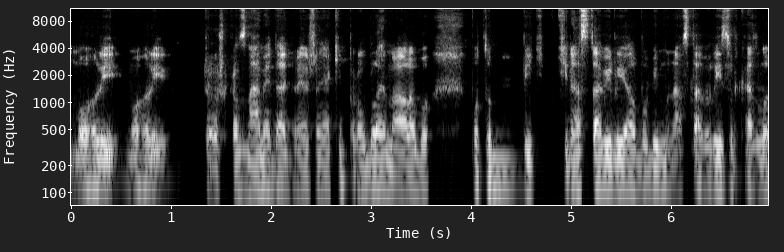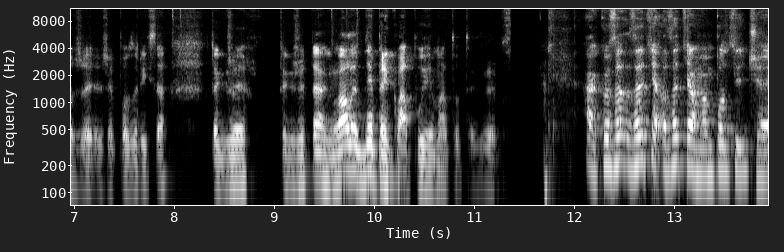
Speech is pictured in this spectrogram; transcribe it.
mohli, mohli troška znamenať že nejaký problém, alebo potom by ti nastavili, alebo by mu nastavili zrkadlo, že, že pozri sa. Takže, takže tak, no ale neprekvapuje ma to. Takže... Ako za, zatiaľ, zatiaľ mám pocit, že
